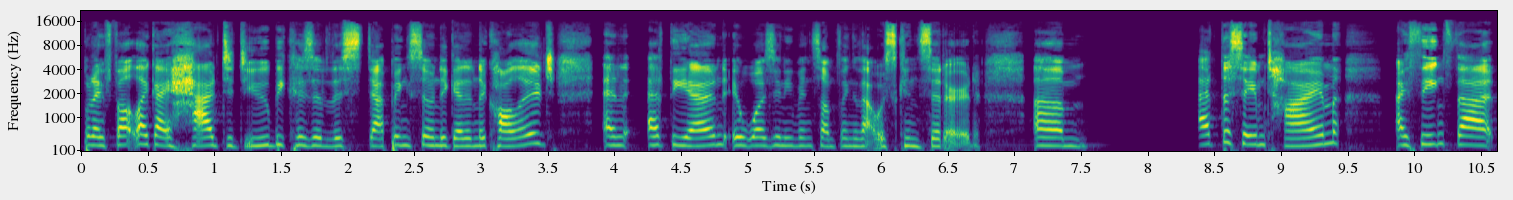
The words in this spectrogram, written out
but I felt like I had to do because of the stepping stone to get into college. And at the end, it wasn't even something that was considered. Um, at the same time, I think that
